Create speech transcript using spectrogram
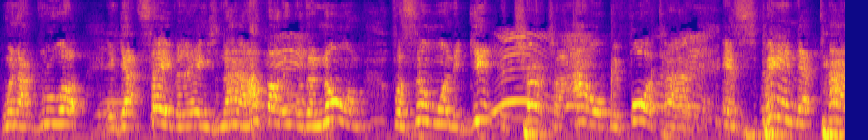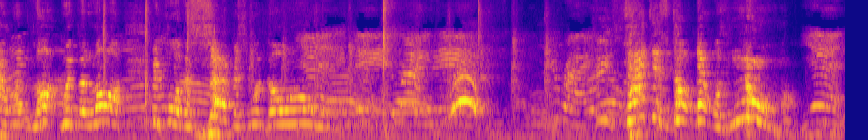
when I grew up and got saved at age nine. I thought it was a norm for someone to get to church an hour before time and spend that time with, Lord, with the Lord before the service would go on. Amen. Right. You're right. So I just thought that was normal. Yeah.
